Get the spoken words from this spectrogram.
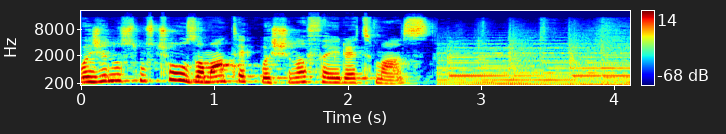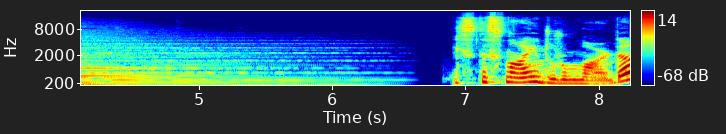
Vajinismus çoğu zaman tek başına seyretmez. İstisnai durumlarda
